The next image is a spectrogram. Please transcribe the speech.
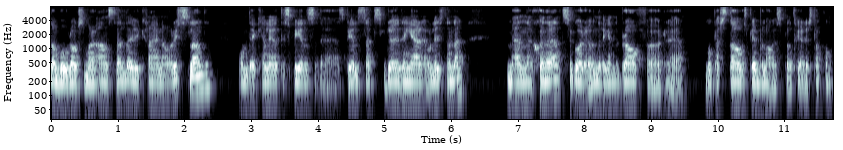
de bolag som har anställda i Ukraina och Ryssland, om det kan leda till spel, eh, spelsläppsfördröjningar och liknande. Men generellt så går det underliggande bra för eh, de flesta av spelbolagen som är noterade i Stockholm.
